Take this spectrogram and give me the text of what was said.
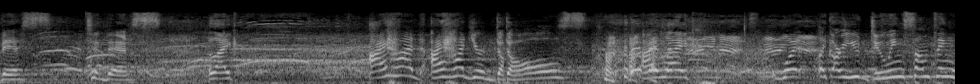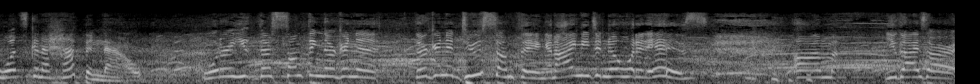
this to this. Like I had I had your dolls. I like what like are you doing something? What's to happen now? What are you There's something they're to they're to do something and I need to know what it is. Um you guys are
